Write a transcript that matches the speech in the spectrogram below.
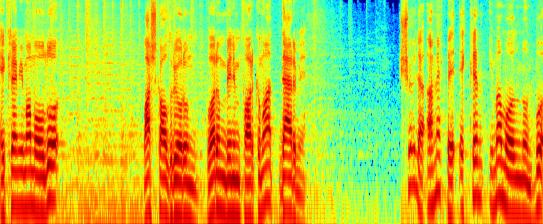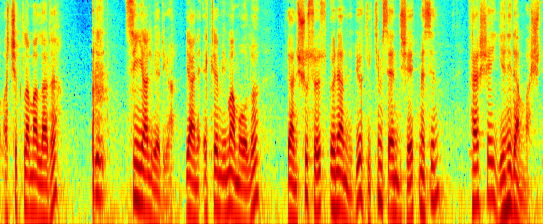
Ekrem İmamoğlu baş kaldırıyorum varım benim farkıma der mi? Şöyle Ahmet Bey, Ekrem İmamoğlu'nun bu açıklamaları bir sinyal veriyor. Yani Ekrem İmamoğlu yani şu söz önemli. Diyor ki kimse endişe etmesin. Her şey yeniden başlıyor.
